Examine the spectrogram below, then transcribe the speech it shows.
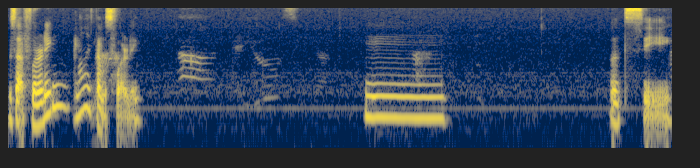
Was that flirting? I don't think that was flirting. Hmm. Let's see.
